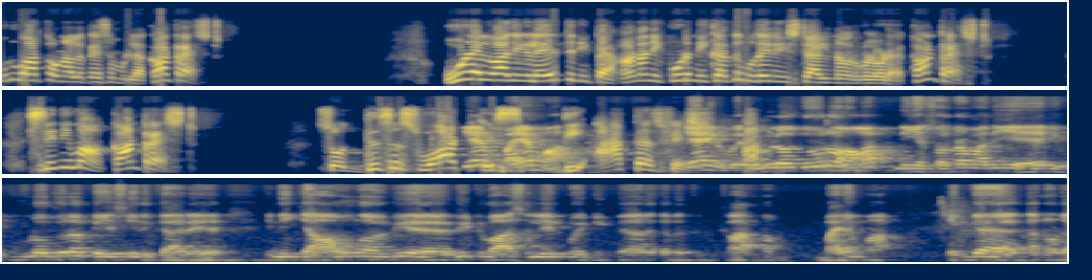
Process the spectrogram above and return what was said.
ஒரு வார்த்தை உன்னால பேச முடியல. கான்ட்ராஸ்ட் ஊழல்வாதிகளை எதிர்த்து நிப்ப. ஆனா நீ கூட நிக்கிறது உதயநிதி ஸ்டாலின் அவர்களோட. Contrast cinema contrast so this is what is the actors face இவ்வளவு தூரம் நீங்க சொல்ற மாதிரியே இவ்வளவு தூரம் பேசி இருக்காரு இன்னைக்கு அவங்க வீட்டு வாசல்லே போய் நிக்கிறாருங்கிறதுக்கு காரணம் பயமா? எங்க தன்னோட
